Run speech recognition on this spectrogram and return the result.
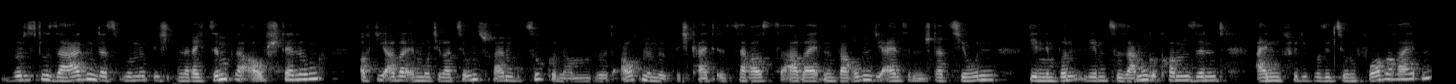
würdest du sagen, dass womöglich eine recht simple Aufstellung, auf die aber im Motivationsschreiben Bezug genommen wird, auch eine Möglichkeit ist, herauszuarbeiten, warum die einzelnen Stationen, die in dem bunten Leben zusammengekommen sind, einen für die Position vorbereiten?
